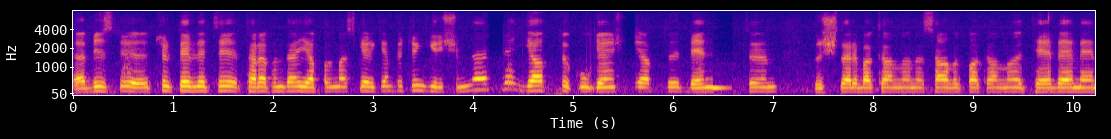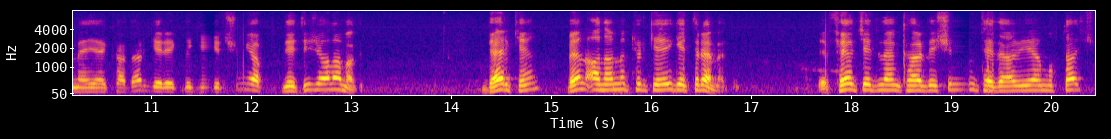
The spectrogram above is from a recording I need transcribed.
E, Biz e, Türk devleti tarafından yapılması gereken bütün girişimleri yaptık. UGENŞ yaptı, ben yaptım, Dışişleri Bakanlığı'na, Sağlık Bakanlığı, TBMM'ye kadar gerekli girişim yaptık. Netice alamadık. Derken ben anamı Türkiye'ye getiremedim. E, felç edilen kardeşim tedaviye muhtaç.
